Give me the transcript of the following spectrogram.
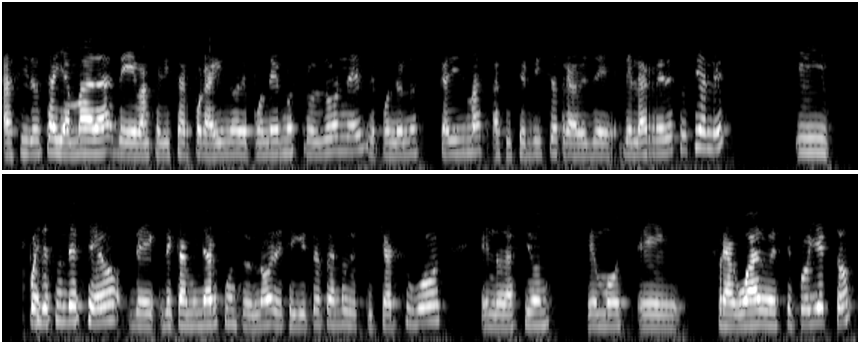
ha sido esa llamada de evangelizar por ahí, ¿no? De poner nuestros dones, de poner nuestros carismas a su servicio a través de, las redes sociales. Y pues es un deseo de, caminar juntos, ¿no? De seguir tratando de escuchar su voz. En oración hemos eh, fraguado este proyecto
